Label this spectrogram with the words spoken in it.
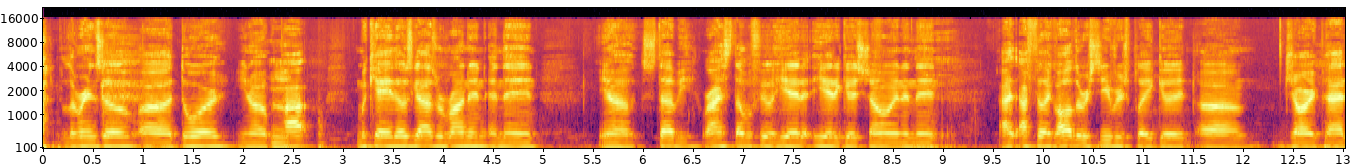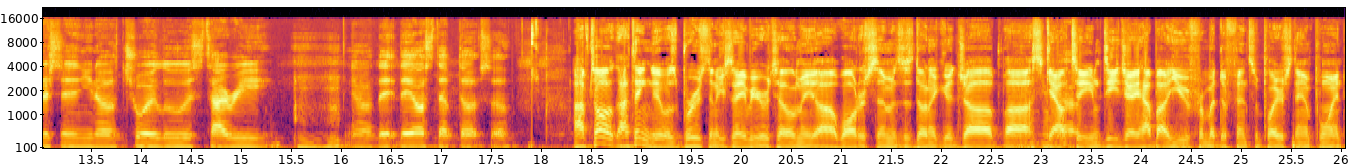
Lorenzo, uh, Dor, you know, Mm. Pop, McKay. Those guys were running, and then you know, Stubby, Ryan Stubblefield. He had he had a good showing, and then I, I feel like all the receivers played good. Um, Jari Patterson, you know, Troy Lewis, Tyree, Mm-hmm. you know, they, they all stepped up. So I've told. I think it was Bruce and Xavier were telling me uh, Walter Simmons has done a good job. Uh, scout team. DJ, how about you from a defensive player standpoint?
